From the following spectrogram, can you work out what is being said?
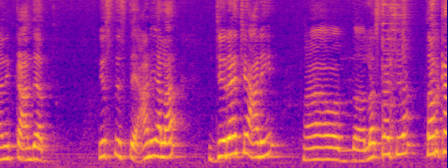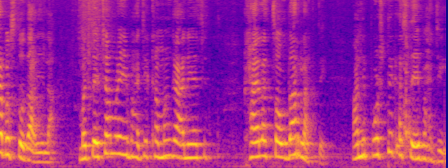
आणि कांद्यात हीच दिसते. आणि याला जिऱ्याचे आणि लसणाचा लसणाची तडका बसतो डाळीला. मग त्याच्यामुळे ही भाजी खमंग आणि अशी खायला चवदार लागते. आणि पौष्टिक असते ही भाजी.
